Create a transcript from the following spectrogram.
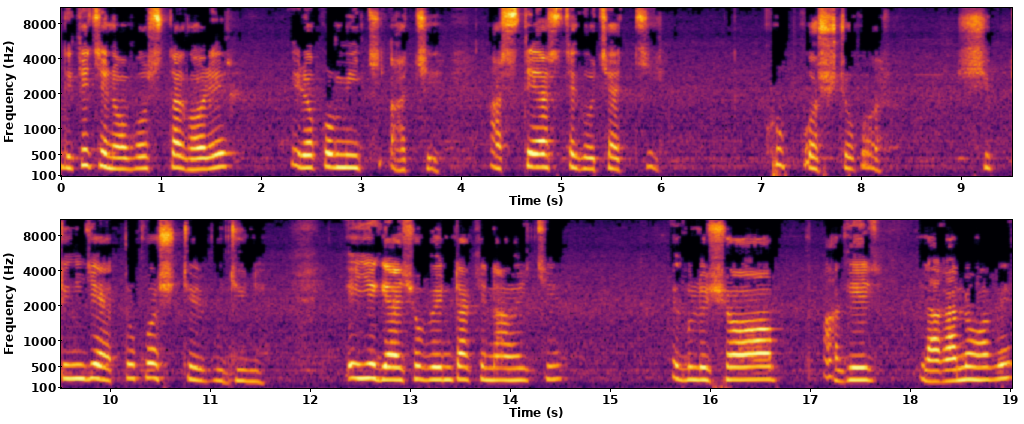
দেখেছেন অবস্থা ঘরের? এরকমই আছে। আস্তে আস্তে গোছাচ্ছি। খুব কষ্টকর। শিফটিং যে এত কষ্টের, বুঝিনি। এই যে গ্যাস ওভেনটা কেনা হয়েছে, এগুলো সব আগে লাগানো হবে।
